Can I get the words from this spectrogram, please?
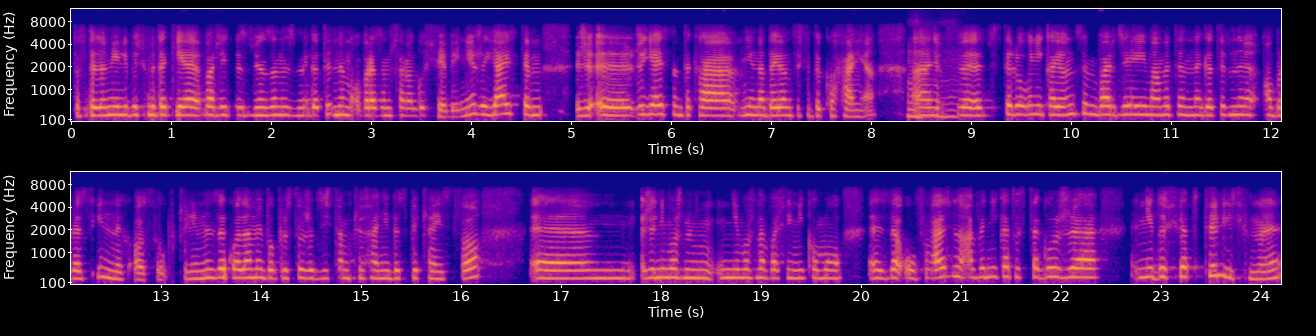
to wtedy mielibyśmy takie bardziej to związane z negatywnym obrazem samego siebie, nie? Że ja jestem, że, e, że ja jestem taka nie nadająca się do kochania. A mhm. w, w stylu unikającym bardziej mamy ten negatywny obraz innych osób, czyli my zakładamy po prostu, że gdzieś tam czyha niebezpieczeństwo, że nie można, nie można właśnie nikomu e, zaufać, no a wynika to z tego, że nie doświadczyliśmy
